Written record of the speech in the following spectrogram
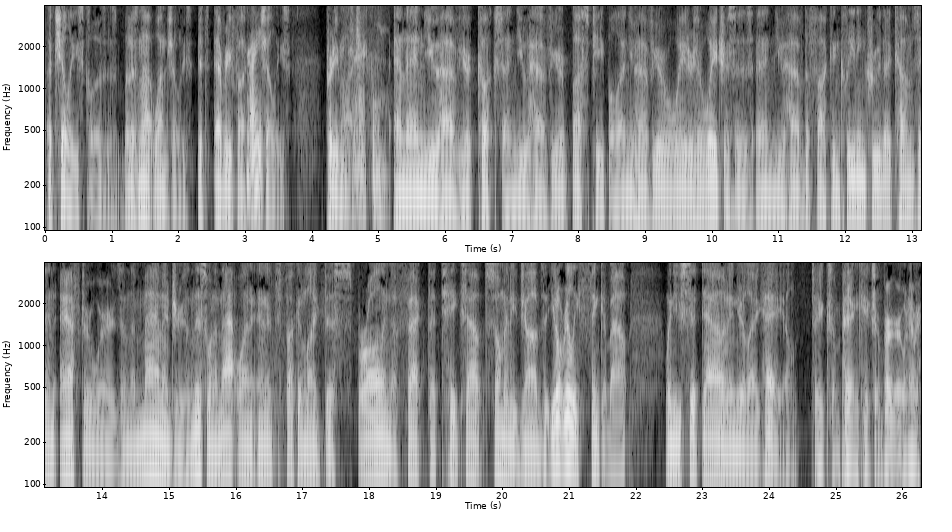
a Chili's closes, but it's not one Chili's. It's every fucking right. Chili's. Pretty much. Exactly. And then you have your cooks and you have your bus people and you have your waiters and waitresses and you have the fucking cleaning crew that comes in afterwards and the managers and this one and that one. And it's fucking like this sprawling effect that takes out so many jobs that you don't really think about when you sit down and you're like, Hey, I'll take some pancakes or burger or whatever.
